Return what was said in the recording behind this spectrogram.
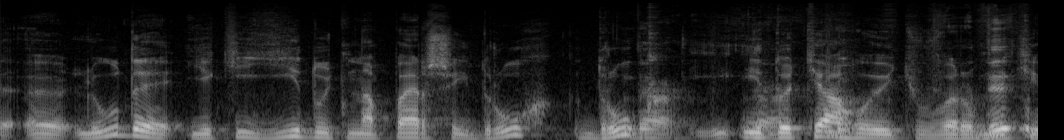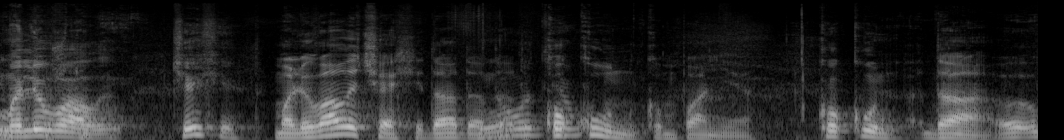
е, е, люди, які їдуть на перший друк, друк Да, і, і да. дотягують в Де виробників. малювали? Чехи? Малювали чехи, да, да, Ну, да. от я- Кокун компанія. Кокун. Да. В-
